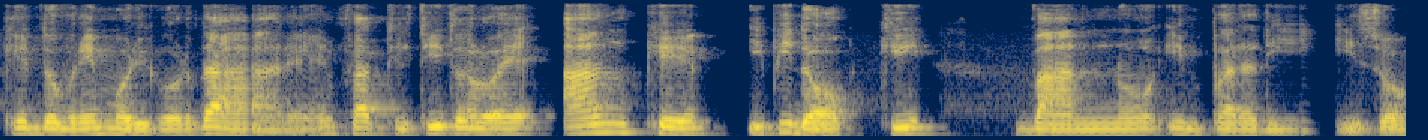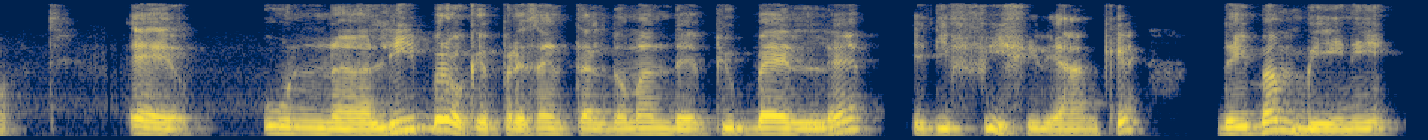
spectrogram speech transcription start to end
che dovremmo ricordare. Infatti il titolo è Anche i pidocchi vanno in paradiso. È un libro che presenta le domande più belle e difficili anche dei bambini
